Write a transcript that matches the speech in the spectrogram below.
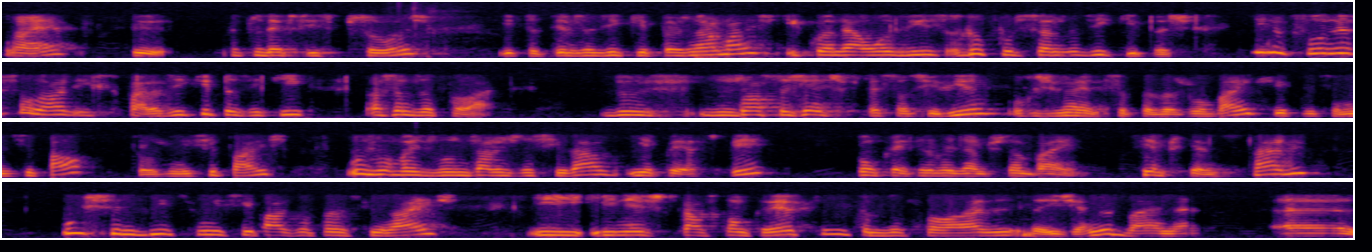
não é? Que, que tudo é preciso pessoas, e portanto temos as equipas normais, e quando há um aviso, reforçamos as equipas. E no fundo é falar, e repare, as equipas aqui, nós estamos a falar dos, dos, nossos agentes de proteção civil, o Regimento de Sapadores Bombeiros e a Polícia Municipal, que são os municipais, os bombeiros voluntários da cidade e a PSP, com quem trabalhamos também sempre que é necessário, os serviços municipais operacionais e, e neste caso concreto estamos a falar da higiene urbana, uh,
